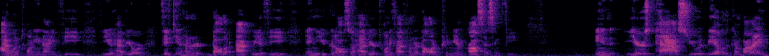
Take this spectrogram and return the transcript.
I-129 fee. You have your $1,500 ACWIA fee, and you could also have your $2,500 premium processing fee in years past, you would be able to combine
